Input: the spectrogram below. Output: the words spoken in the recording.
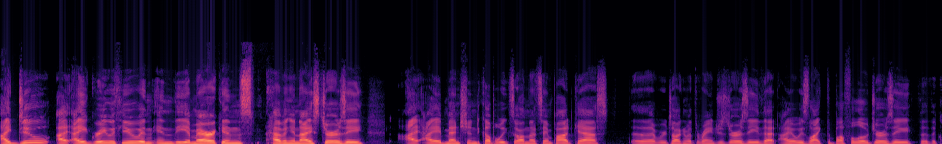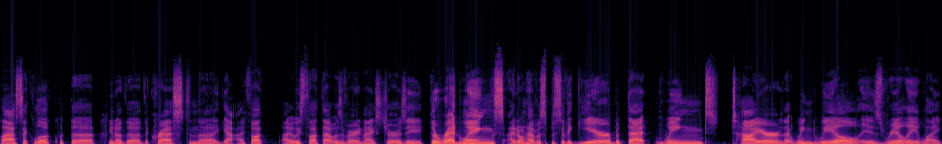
I do, I, I agree with you in in the Americans having a nice jersey. I, I mentioned a couple weeks ago on that same podcast uh, we were talking about the Rangers jersey that I always liked the Buffalo jersey, the the classic look with the you know the the crest and the yeah. I thought I always thought that was a very nice jersey. The Red Wings, I don't have a specific year, but that winged tire, that winged wheel is really like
